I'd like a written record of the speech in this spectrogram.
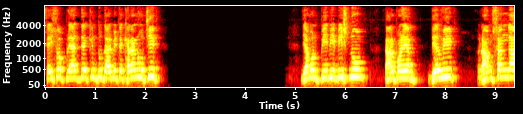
সেই সব প্লেয়ারদের কিন্তু ডার্বিতে খেলানো উচিত। যেমন পিভি বিষ্ণু তারপরে ডেভিড রামসাঙ্গা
